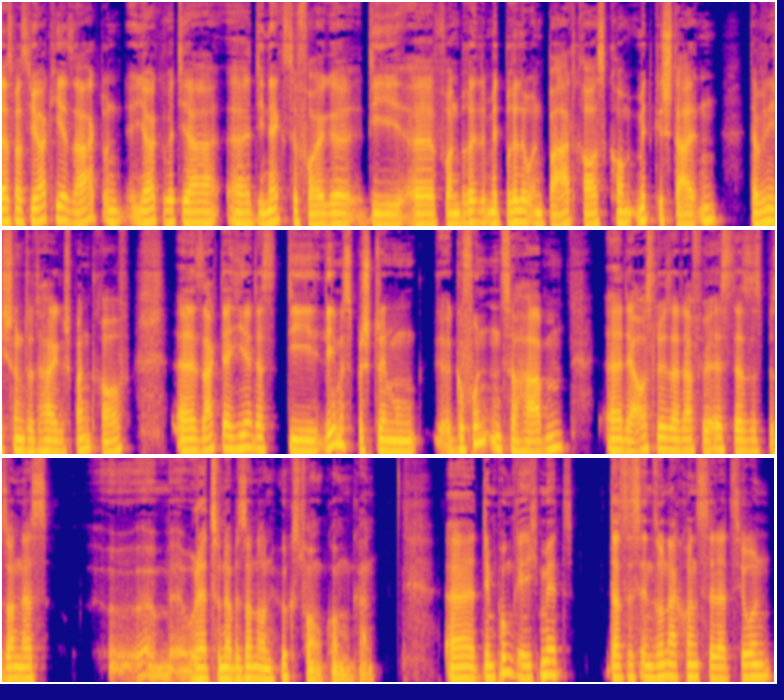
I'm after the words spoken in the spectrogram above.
das, was Jörg hier sagt, und Jörg wird ja äh, die nächste Folge, die äh, von Brille, mit Brille und Bart rauskommt, mitgestalten. Da bin ich schon total gespannt drauf. Äh, sagt er hier, dass die Lebensbestimmung äh, gefunden zu haben, äh, der Auslöser dafür ist, dass es besonders äh, oder zu einer besonderen Höchstform kommen kann. Äh, den Punkt gehe ich mit, dass es in so einer Konstellation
